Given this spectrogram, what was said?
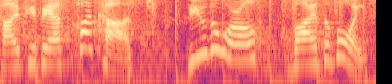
Thai PBS podcast. View the world via the voice.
